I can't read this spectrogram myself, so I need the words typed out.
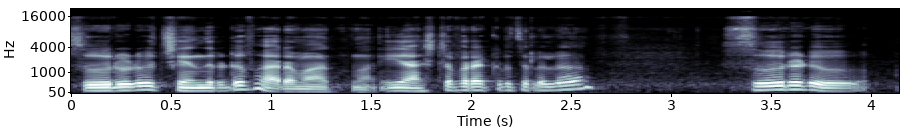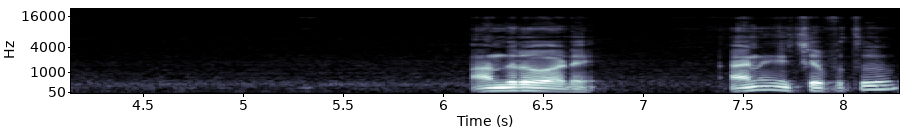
సూర్యుడు చంద్రుడు పరమాత్మ. ఈ అష్ట ప్రకృతులలో సూర్యుడు అందరూ వాడే అని చెబుతూ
